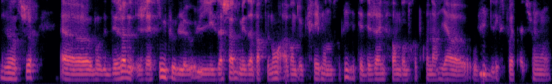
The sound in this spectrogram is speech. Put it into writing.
Bien sûr. Euh, bon, déjà, j'estime que le, les achats de mes appartements avant de créer mon entreprise étaient déjà une forme d'entrepreneuriat euh, au vu de l'exploitation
